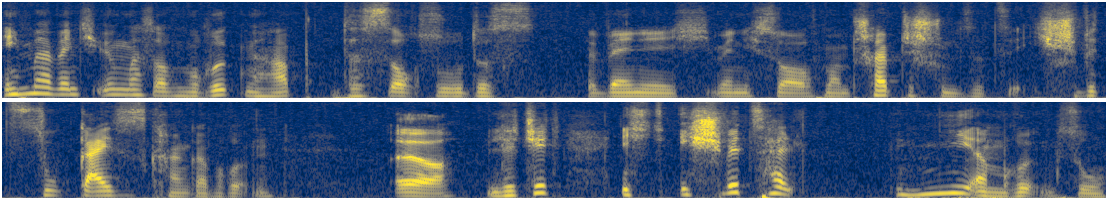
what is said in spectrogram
immer wenn ich irgendwas auf dem Rücken habe, das ist auch so, dass wenn ich, wenn ich so auf meinem Schreibtischstuhl sitze, ich schwitze so geisteskrank am Rücken. Ja. Legit, ich, ich schwitze halt nie am Rücken so.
